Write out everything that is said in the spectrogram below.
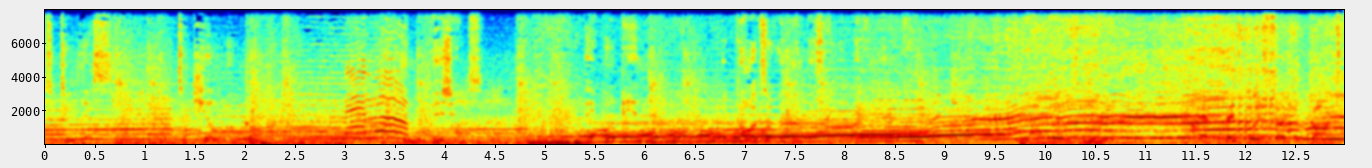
to do this, to kill a god. In the visions, they will end. The gods of Olympus have abandoned. I have faithfully served the gods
